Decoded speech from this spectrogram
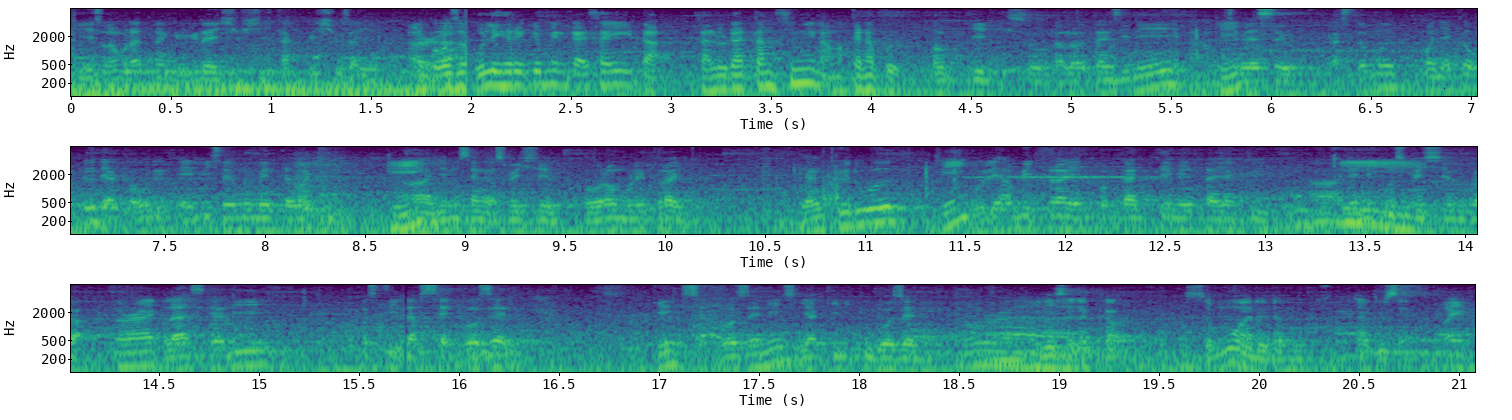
Okay, selamat datang ke kedai Sushi Takushu saya. Alright. Boleh recommend kat saya tak? Kalau datang sini nak makan apa? Okey, so kalau datang sini, Okey. okay. biasa customer kebanyakan order dia akan order Seven Mentai Maki. Okey. Ah, jadi sangat special. Korang boleh try. Yang kedua, Okey. boleh ambil try Hokkaido Mentai Yaki. Ah, Okey. yang ni pun special juga. Alright. Last sekali, mesti dah set gozen. Okey, set gozen ni yakiniku gozen. Alright. Ini saya lengkap. Semua ada dalam satu set. Baik.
